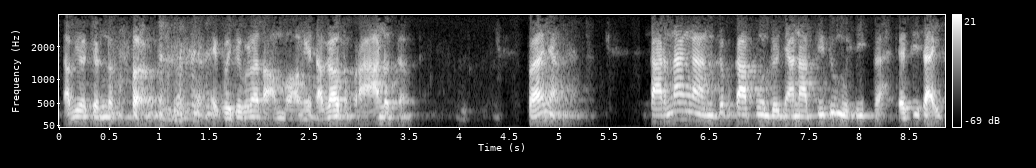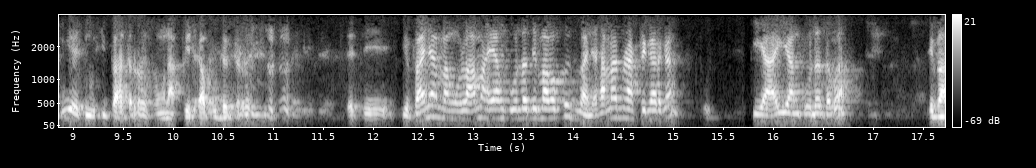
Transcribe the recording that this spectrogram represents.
Tapi aja nonton. Ibu juga tak omong, tapi aku pranut. Banyak. Karena nganggep kapundutnya Nabi itu musibah. Jadi saiki ya musibah terus, Nabi kapundut terus. Jadi ya banyak mang ulama yang kunut lima waktu banyak. Sama pernah dengar kan? Kiai yang kunut apa? Lima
